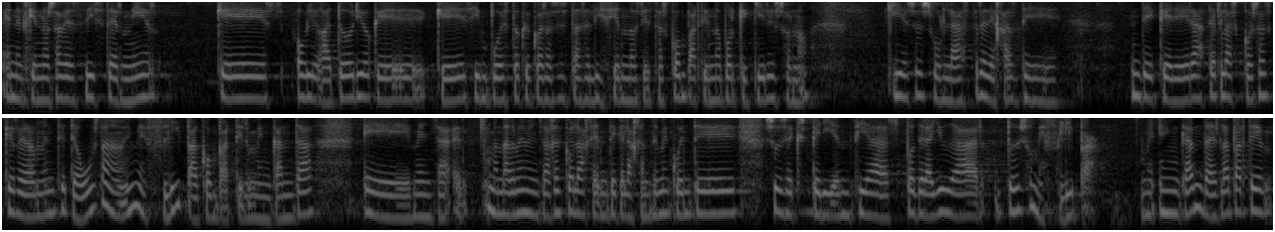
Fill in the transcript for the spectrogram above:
en el que no sabes discernir qué es obligatorio, qué, qué es impuesto, qué cosas estás eligiendo, si estás compartiendo porque quieres o no. Y eso es un lastre, dejas de, de querer hacer las cosas que realmente te gustan. A mí me flipa compartir, me encanta eh, mandarme mensajes con la gente, que la gente me cuente sus experiencias, poder ayudar, todo eso me flipa, me encanta, es la parte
